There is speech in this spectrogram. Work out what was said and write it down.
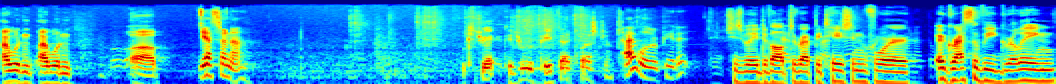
I wouldn't. I wouldn't. Uh, yes or no? Could you could you repeat that question? I will repeat it. She's really developed a reputation for aggressively grilling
